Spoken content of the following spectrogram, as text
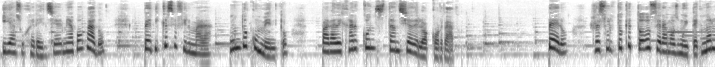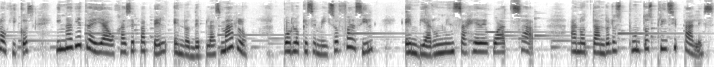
Y a sugerencia de mi abogado, pedí que se firmara un documento para dejar constancia de lo acordado. Pero resultó que todos éramos muy tecnológicos y nadie traía hojas de papel en donde plasmarlo, por lo que se me hizo fácil enviar un mensaje de WhatsApp anotando los puntos principales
